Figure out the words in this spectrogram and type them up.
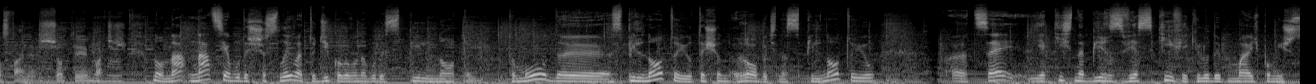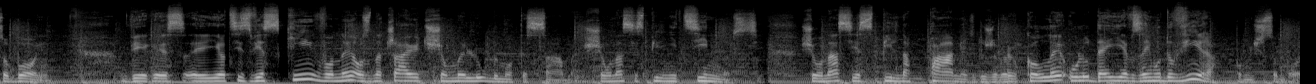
остання. Що ти бачиш? Ну, на, нація буде щаслива тоді, коли вона буде спільнотою. Тому е, спільнотою, те, що робить нас спільнотою, це якийсь набір зв'язків, які люди мають поміж собою. Ві- І оці зв'язки вони означають, що ми любимо те саме, що у нас є спільні цінності, що у нас є спільна пам'ять дуже велика. Коли у людей є взаємодовіра поміж собою.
